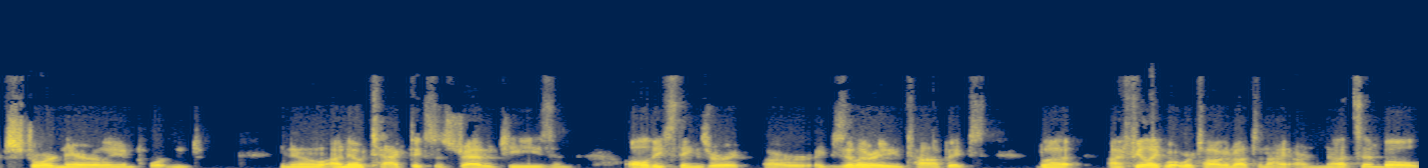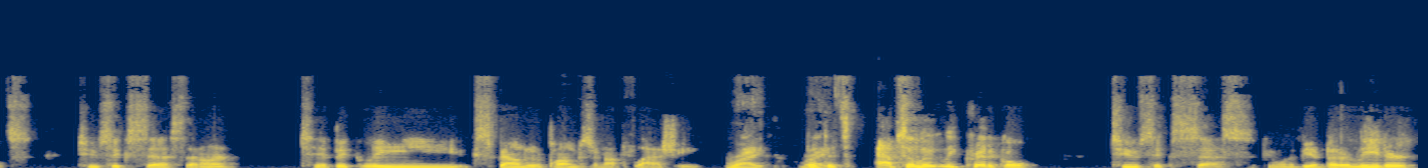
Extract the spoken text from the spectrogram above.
extraordinarily important. You know, I know tactics and strategies and all these things are are exhilarating topics, but I feel like what we're talking about tonight are nuts and bolts to success that aren't typically expounded upon because they're not flashy. Right. But it's absolutely critical to success. If you want to be a better leader,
